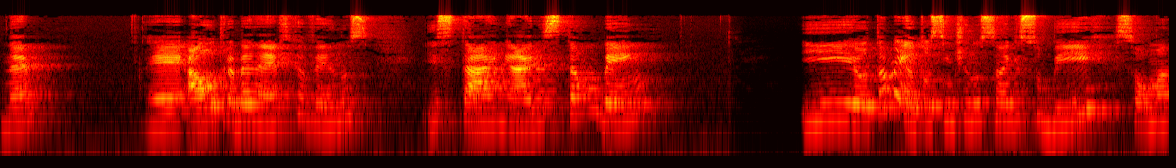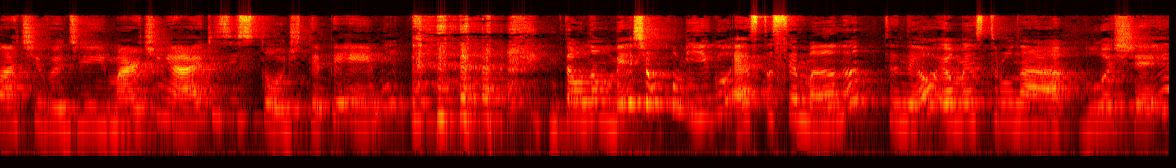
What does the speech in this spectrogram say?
né? É, a outra benéfica, Vênus, está em Ares também, e eu também, eu tô sentindo o sangue subir, sou uma nativa de Martin Aires, estou de TPM. então não mexam comigo esta semana, entendeu? Eu menstruo na lua cheia.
